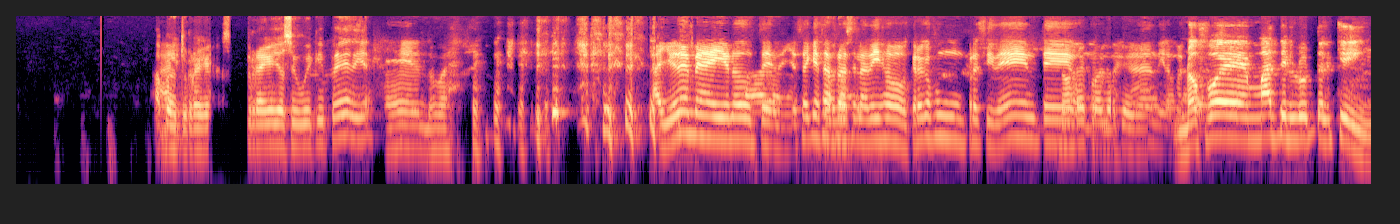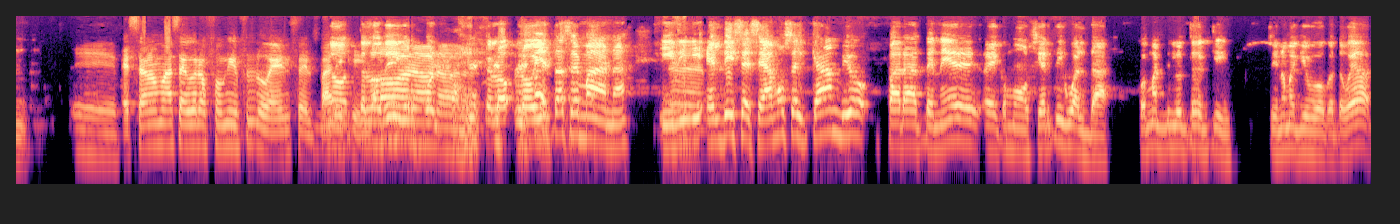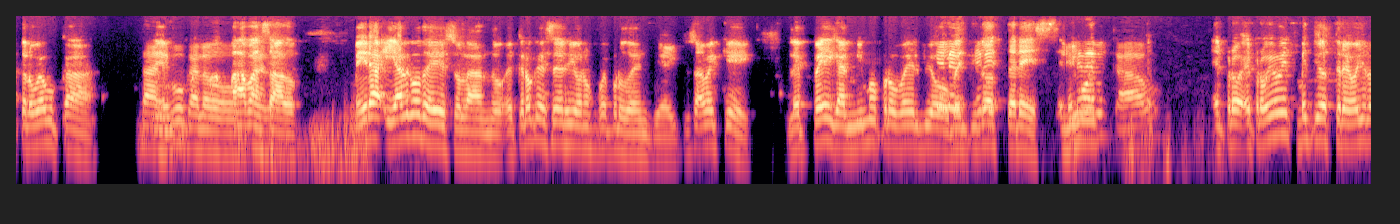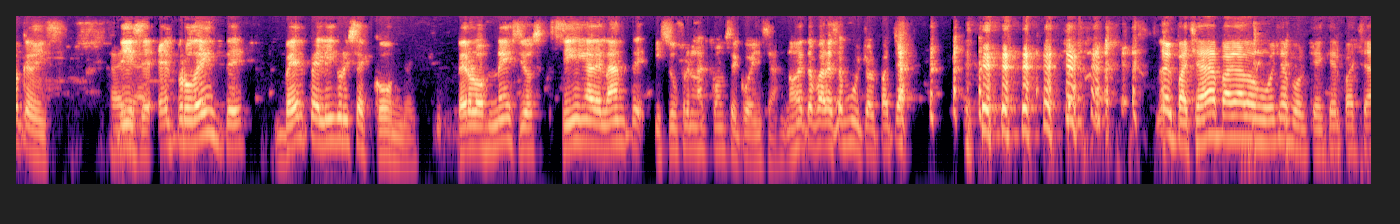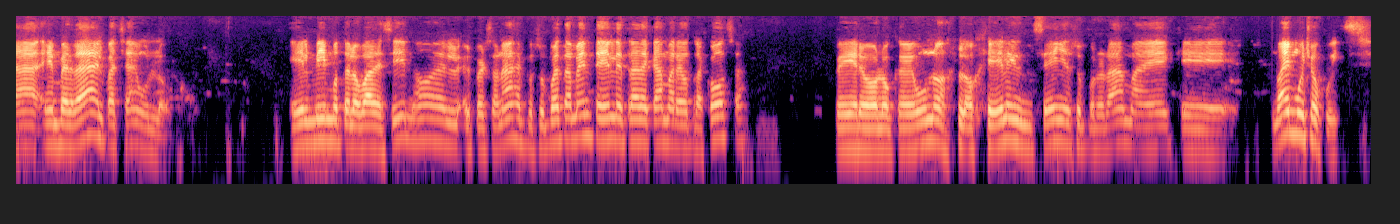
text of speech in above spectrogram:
Ah, pero tú regues, tú regues, yo soy Wikipedia. Eh, no me- Ayúdenme ahí uno de ustedes. Yo sé que esa no, frase la dijo, creo que fue un presidente. No recuerdo quién Gandhi, No fue Martin Luther King. Eh, Eso lo más seguro fue un influencer. No, King. te lo digo, porque lo, lo oí esta semana y di- Ah. él dice, seamos el cambio para tener eh, como cierta igualdad. Fue Martin Luther King, si no me equivoco. Te, voy a, te lo voy a buscar dale, eh, búscalo. más avanzado. Mira, y algo de eso, Lando. eh, Creo que Sergio no fue prudente ahí. Tú sabes que le pega el mismo proverbio Él es- 22.3. El, mismo, el, pro- el proverbio 22.3, oye lo que dice. Dice, el prudente ve el peligro y se esconde, pero los necios siguen adelante y sufren las consecuencias. ¿No se te parece mucho al Pachá? No, el Pachá ha pagado mucho porque es que el Pachá, en verdad, el Pachá es un loco. Él mismo te lo va a decir, ¿no? El, el personaje, pues supuestamente él detrás de cámara es otra cosa, pero lo que uno, lo que él enseña en su programa es que no hay mucho juicio.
